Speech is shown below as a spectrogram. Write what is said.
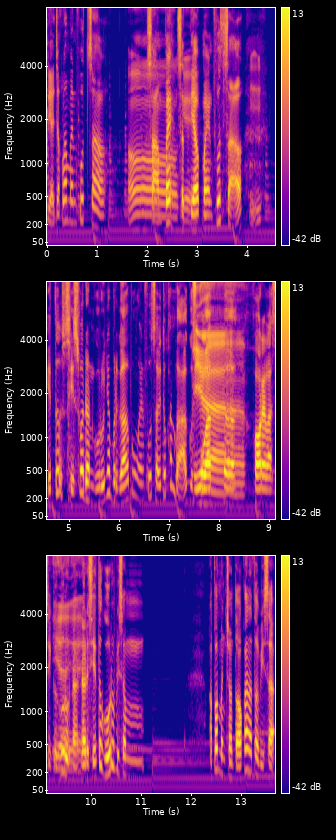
diajaklah main futsal. Oh, Sampai oke. setiap main futsal Mm-mm. itu siswa dan gurunya bergabung main futsal itu kan bagus Iya. buat eh, korelasi ke Iya, guru. iya, nah, iya. dari situ guru bisa m- apa mencontohkan atau bisa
